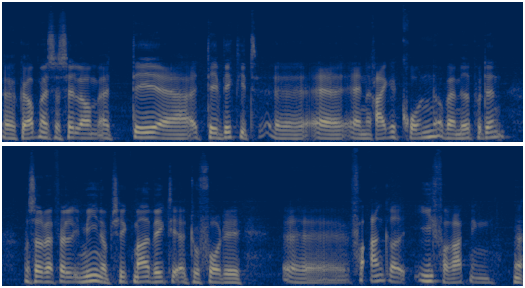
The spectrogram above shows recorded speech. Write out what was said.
øh, gør op med sig selv om, at det er, det er vigtigt øh, af, af en række grunde at være med på den. Og så er det i hvert fald i min optik meget vigtigt, at du får det øh, forankret i forretningen. Ja.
